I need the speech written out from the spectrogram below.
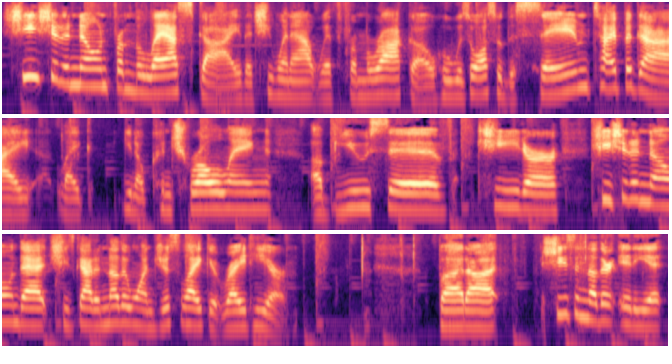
She should have known from the last guy that she went out with from Morocco, who was also the same type of guy, like, you know, controlling, abusive, cheater. She should have known that she's got another one just like it right here. But uh, she's another idiot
